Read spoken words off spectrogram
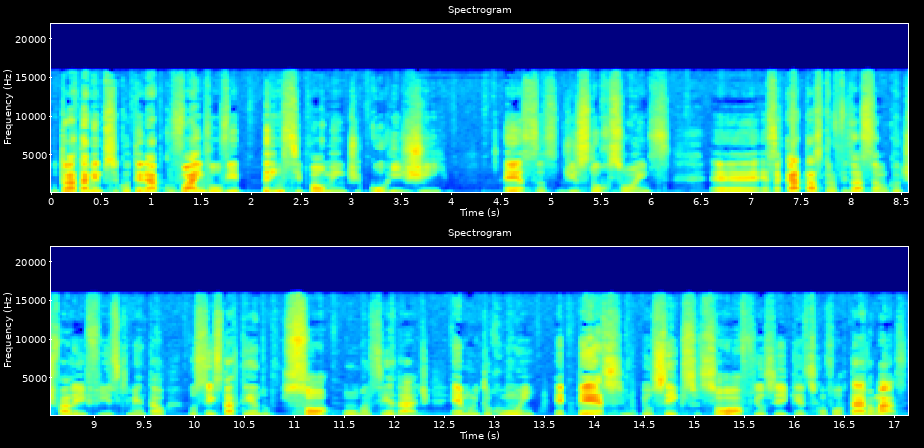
O tratamento psicoterápico vai envolver principalmente corrigir essas distorções, eh, essa catastrofização que eu te falei, física e mental. Você está tendo só uma ansiedade. É muito ruim, é péssimo, eu sei que você sofre, eu sei que é desconfortável, mas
